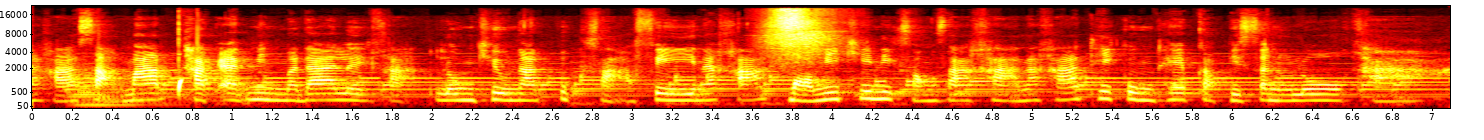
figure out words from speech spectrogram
นะคะ สามารถทักแอดมินมาได้เลยค่ะ ลงคิวนัดปรึกษาฟรีนะคะ หมอมีคลินิก 2 สาขานะคะ ที่กรุงเทพกับพิษณุโลกค่ะ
